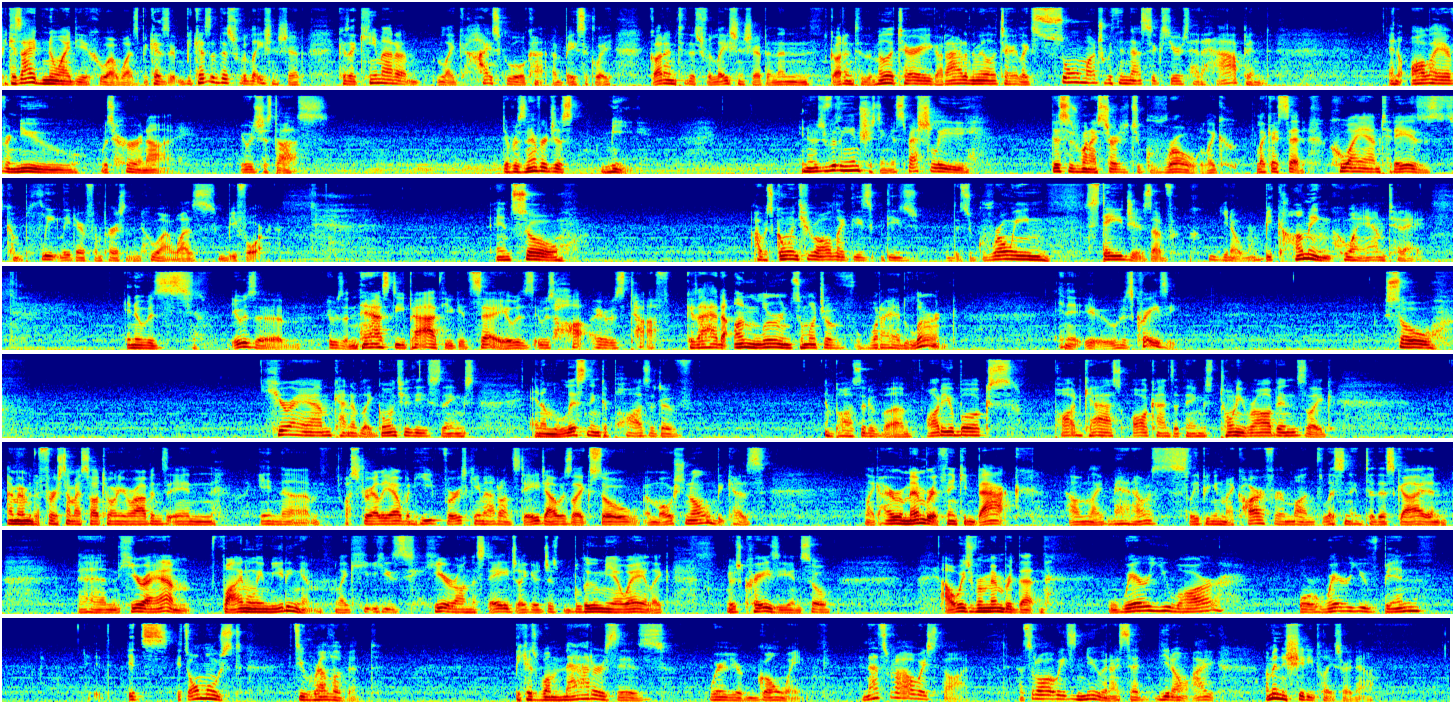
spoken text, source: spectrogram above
because I had no idea who I was because because of this relationship because I came out of like high school kind of uh, basically got into this relationship and then got into the military got out of the military like so much within that 6 years had happened and all I ever knew was her and I it was just us. There was never just me. And it was really interesting, especially this is when I started to grow. Like like I said, who I am today is completely different person than who I was before. And so I was going through all like these these this growing stages of you know becoming who I am today. And it was it was a it was a nasty path, you could say. It was it was hot, it was tough because I had to unlearn so much of what I had learned, and it, it was crazy. So here I am, kind of like going through these things, and I'm listening to positive and positive uh, audiobooks, podcasts, all kinds of things. Tony Robbins, like I remember the first time I saw Tony Robbins in in um, Australia when he first came out on stage, I was like so emotional because, like, I remember thinking back. I'm like, man, I was sleeping in my car for a month listening to this guy, and and here I am finally meeting him. Like he, he's here on the stage. Like it just blew me away. Like it was crazy. And so I always remembered that where you are or where you've been, it, it's it's almost it's irrelevant. Because what matters is where you're going. And that's what I always thought. That's what I always knew. And I said, you know, I I'm in a shitty place right now.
